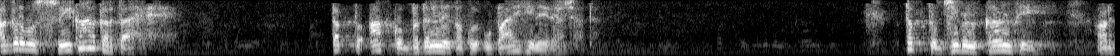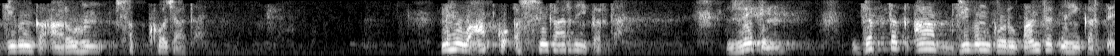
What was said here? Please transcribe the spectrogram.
अगर वो स्वीकार करता है, तब तो आपको बदलने का कोई उपाय ही नहीं रह जाता। तब तो जीवन क्रांति और जीवन का आरोहण सब खो जाता है। नहीं, वो आपको अस्वीकार नहीं करता। लेकिन जब तक आप जीवन को रूपांतरित नहीं करते,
